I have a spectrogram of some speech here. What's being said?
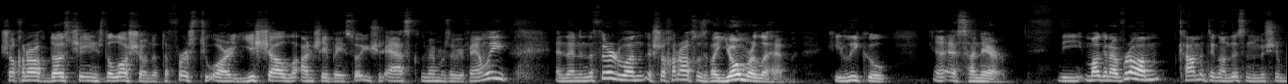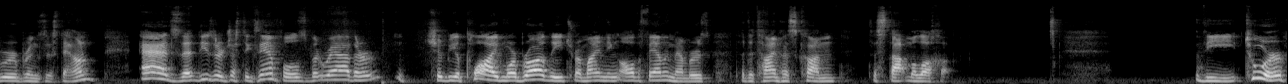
Shulchan Aruch does change the lashon that the first two are Yishal Anshe Beso. You should ask the members of your family, and then in the third one, the Shulchan Aruch says Vayomer Lehem Hiliku eh, Es Haner. The Magen Avram, commenting on this, and the Mishnah Berurah brings this down, adds that these are just examples, but rather it should be applied more broadly to reminding all the family members that the time has come to stop malacha. The Tur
